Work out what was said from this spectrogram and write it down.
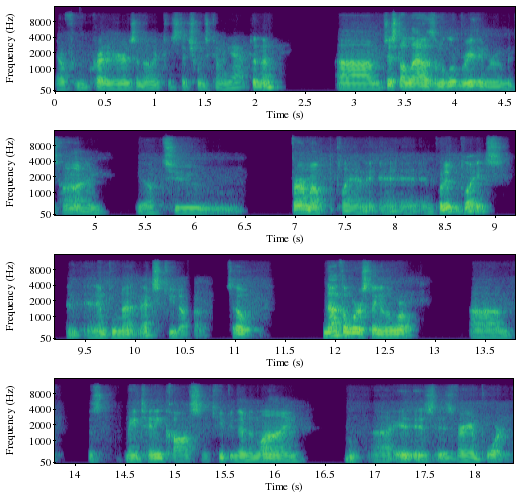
know, from creditors and other constituents coming after them, um, just allows them a little breathing room and time, you know, to firm up the plan and, and put it in place and, and, implement and execute on it. So, not the worst thing in the world. Um, just maintaining costs and keeping them in line uh, is, is very important,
